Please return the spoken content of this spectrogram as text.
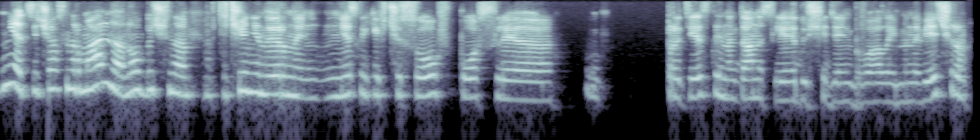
Нет, сейчас нормально, но обычно в течение, наверное, нескольких часов после протеста, иногда на следующий день бывало именно вечером.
